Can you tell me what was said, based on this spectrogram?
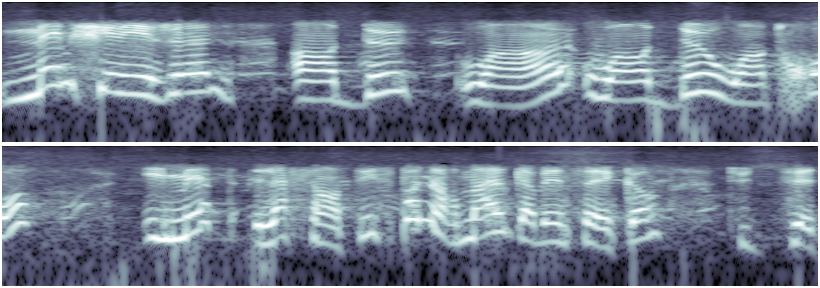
même chez les jeunes en deux ou en un ou en deux ou en trois, ils mettent la santé. C'est pas normal qu'à 25 ans tu, tu,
